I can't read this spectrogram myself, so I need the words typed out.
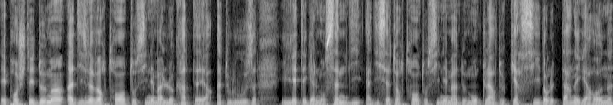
est projeté demain à 19h30 au cinéma Le Cratère à Toulouse. Il l'est également samedi à 17h30 au cinéma de Montclar de Quercy dans le Tarn-et-Garonne.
